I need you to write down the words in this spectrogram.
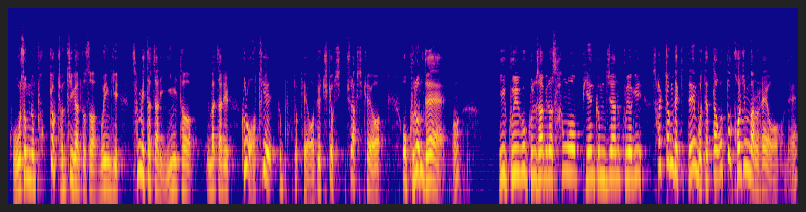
고성능 폭격 전투기가 떠서 무인기 3m짜리, 2m 얼마짜리를 그걸 어떻게 그 폭격해요? 어떻게 추격 추락시켜요? 어 그런데 어? 이 9.19 군사비로 상호 비행 금지하는 구역이 설정됐기 때문에 못했다고 또 거짓말을 해요. 네.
